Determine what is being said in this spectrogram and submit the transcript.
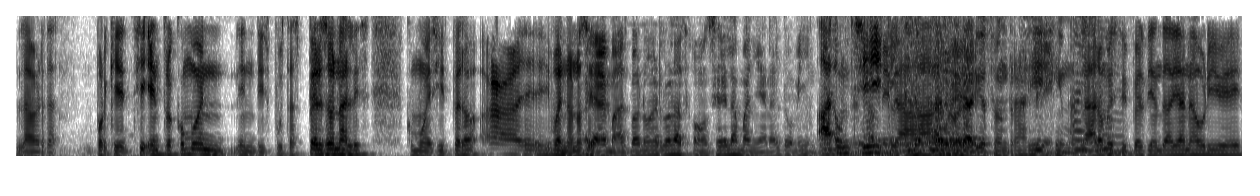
la verdad. Porque si entro como en, en disputas personales, como decir, pero, ay, bueno, no Y sé. además van a verlo a las 11 de la mañana el domingo. Ah, un- sí, claro. Los horarios son Sí. rarísimos. Claro, me estoy perdiendo a Diana Uribe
